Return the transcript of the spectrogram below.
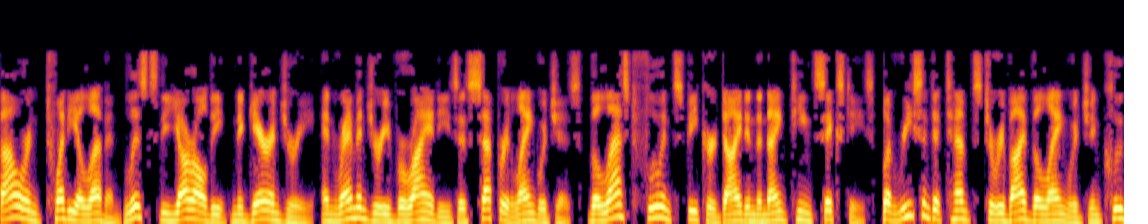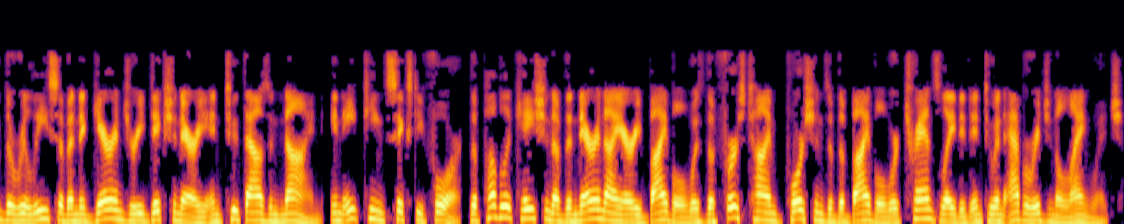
Bowern 2011 lists the Yaraldi, Ngarrindjeri, and Ramindjeri varieties as separate languages. The last fluent speaker died in the 1960s, but recent attempts to revive the language include the release of a Ngarrindjeri dictionary in 2009. In 1864, the publication of the Narrinyeri Bible was the first time portions of the Bible were translated into an Aboriginal language.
